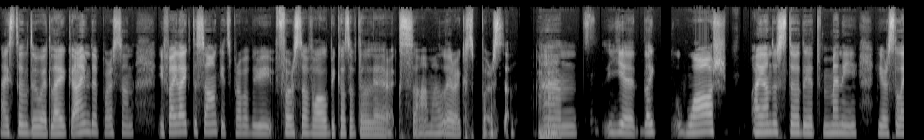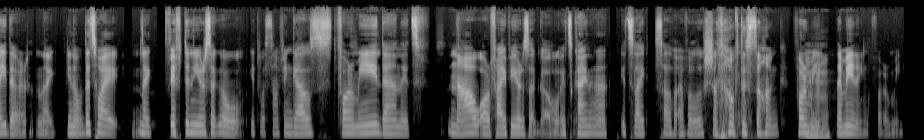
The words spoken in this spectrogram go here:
I still do it. Like I'm the person. If I like the song, it's probably first of all because of the lyrics. I'm a lyrics person, Mhm. and yeah, like Wash. I understood it many years later. Like you know, that's why like 15 years ago it was something else for me than it's now or five years ago. It's kind of it's like self evolution of the song for Mhm. me, the meaning for me.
